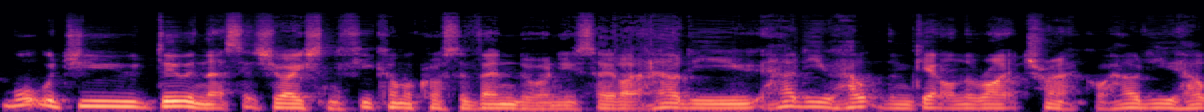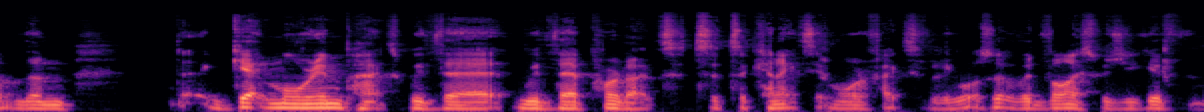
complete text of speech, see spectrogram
what would you do in that situation if you come across a vendor and you say like, how do you how do you help them get on the right track, or how do you help them uh, get more impact with their with their product to, to connect it more effectively? What sort of advice would you give them?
